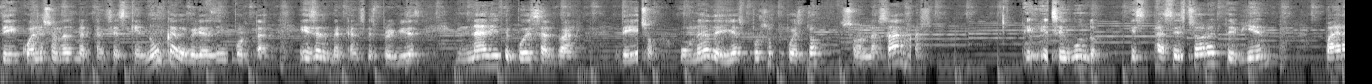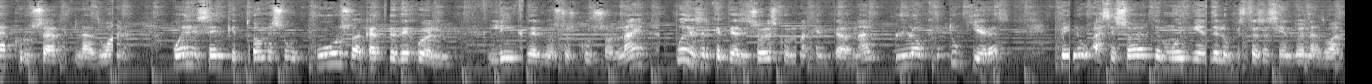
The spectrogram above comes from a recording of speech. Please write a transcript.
de cuáles son las mercancías que nunca deberías de importar, esas mercancías prohibidas. Nadie te puede salvar de eso. Una de ellas, por supuesto, son las armas. El segundo es asesórate bien para cruzar la aduana. Puede ser que tomes un curso, acá te dejo el link de nuestros cursos online, puede ser que te asesores con un agente aduanal, lo que tú quieras, pero asesórate muy bien de lo que estás haciendo en aduana.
